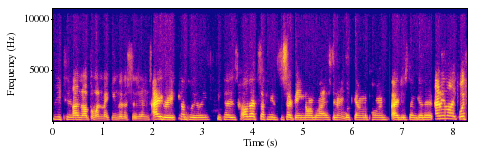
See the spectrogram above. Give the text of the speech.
Me too. I'm not the one making the decisions. I agree completely because all that stuff needs to start being normalized and not looked down upon. I just don't get it. I mean, like with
